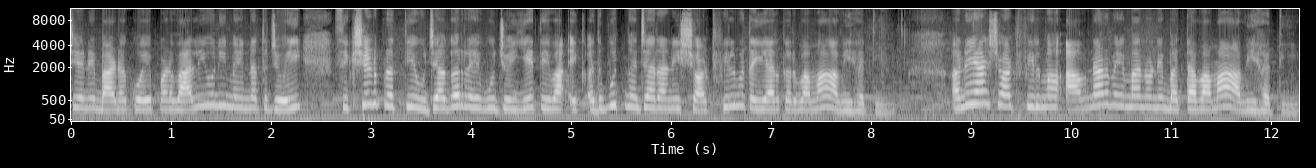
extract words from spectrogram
છે અને બાળકોએ પણ વાલીઓની મહેનત જોઈ શિક્ષણ પ્રત્યે ઉજાગર રહેવું જોઈએ તેવા એક અદ્ભુત નજારાની શોર્ટ ફિલ્મ તૈયાર કરવામાં આવી હતી. અને આ શોર્ટ ફિલ્મ આવનાર મહેમાનોને બતાવવામાં આવી હતી.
